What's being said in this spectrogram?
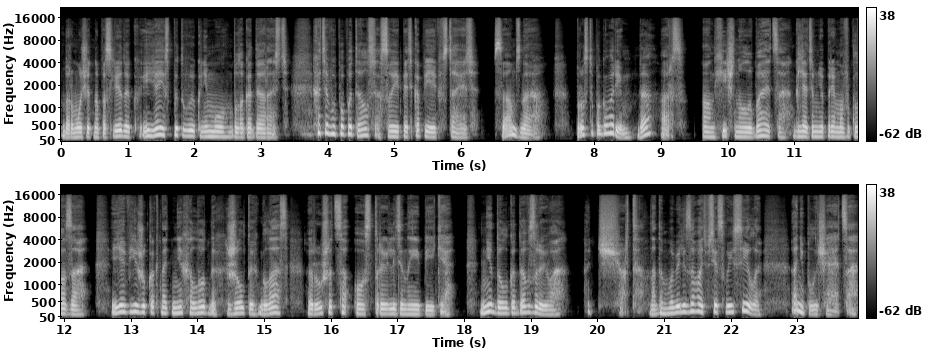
Бормочет напоследок, и я испытываю к нему благодарность. Хотя бы попытался свои пять копеек вставить. Сам знаю. Просто поговорим, да, Арс? Он хищно улыбается, глядя мне прямо в глаза. И я вижу, как на дне холодных, желтых глаз рушатся острые ледяные пики. Недолго до взрыва. Чёрт, надо мобилизовать все свои силы, а не получается.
